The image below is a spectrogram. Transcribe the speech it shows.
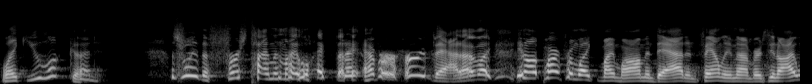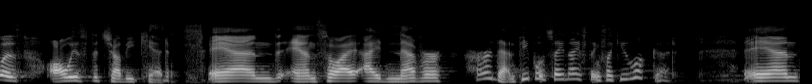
like, You look good. It's really the first time in my life that I ever heard that. I'm like, you know, apart from like my mom and dad and family members, you know, I was always the chubby kid. And and so I, I'd never heard that. And people would say nice things like, you look good. And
